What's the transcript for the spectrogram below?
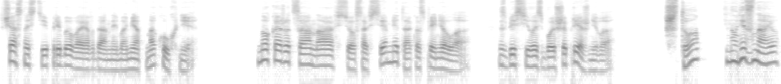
в частности, пребывая в данный момент на кухне. Но, кажется, она все совсем не так восприняла. Взбесилась больше прежнего. «Что? Ну, не знаю.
